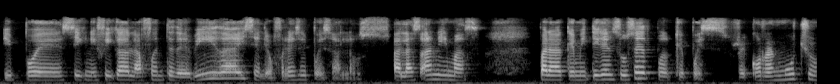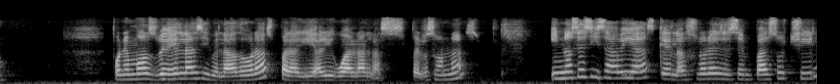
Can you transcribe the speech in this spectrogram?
Y pues significa la fuente de vida y se le ofrece pues a los a las ánimas para que mitiguen su sed porque pues recorren mucho. Ponemos velas y veladoras para guiar igual a las personas. Y no sé si sabías que las flores de cempasúchil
